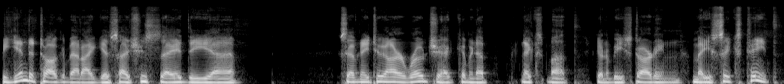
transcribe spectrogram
begin to talk about, I guess I should say, the uh, 72 hour road check coming up next month. Going to be starting May 16th.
